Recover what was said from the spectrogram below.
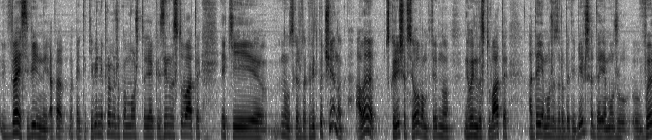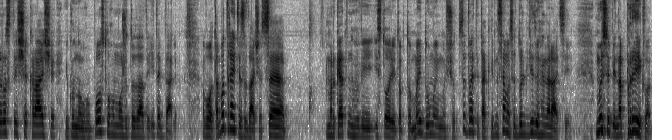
весь вільний, опять-таки, вільний проміжок ви можете як зінвестувати, як і, ну, скажімо так, відпочинок, але, скоріше всього, вам потрібно його інвестувати. А де я можу заробити більше, де я можу вирости ще краще, яку нову послугу можу додати і так далі. От. Або третя задача це маркетингові історії. Тобто ми думаємо, що це давайте так, віднесемо це до лідогенерації. Ми собі, наприклад,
